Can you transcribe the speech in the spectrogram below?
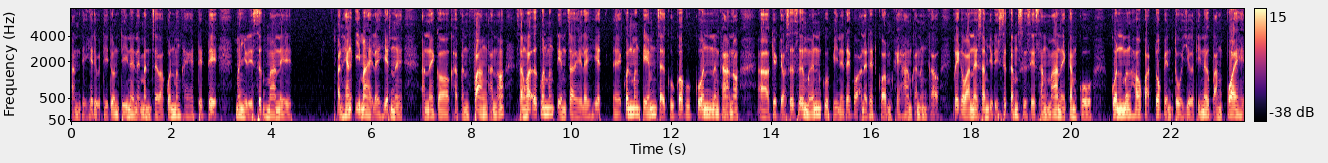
อันที่เฮ็ดอยู่ที่ดนตรีในไหนมันจะว่าคนเมืองไทยเตะๆมันอยู่ในซึกมาใน ปันแห้งอีมาให้ไรเฮ็ดเนยอันนี้ก็คือปันฟังค่ะเนาะสั่งว่าเออก้นเมืองเต็มใจให้ไรเฮ็ดเอ้ก้นเมืองเต็มใจกูก็กูกวนนั่นค่ะเนาะอ่าเกี่ยวๆซื่อๆเหมือนกูปีนี้ได้ก็อันนี้ได้ก็ใครห้ามกันนึงเก่าก็ก็ว่าในซ้ำอยู่ที่ซึกกำซื่อเสสั่งมาในกำโกกวนเมืองเฮากว่าตกเป็นตัวเยอะที่เนื้อปังป้อยให้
